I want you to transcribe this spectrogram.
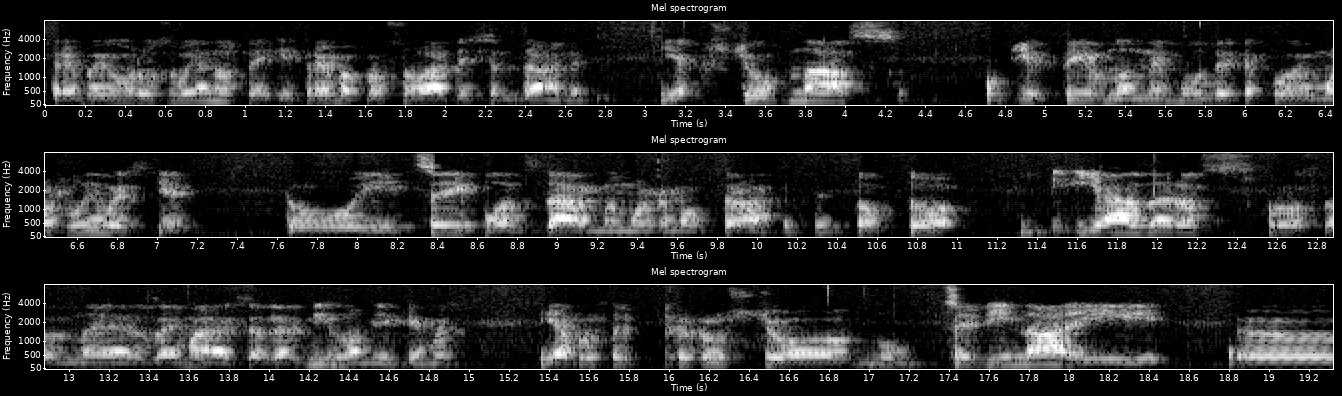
Треба його розвинути і треба просуватися далі. Якщо в нас об'єктивно не буде такої можливості, то і цей плацдарм ми можемо втратити. Тобто я зараз просто не займаюся алярмізмом якимось. Я просто кажу, що ну це війна, і е,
